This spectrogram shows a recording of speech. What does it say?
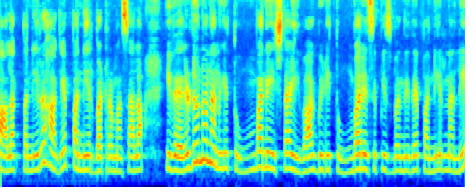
ಪಾಲಕ್ ಪನ್ನೀರು ಹಾಗೆ ಪನ್ನೀರ್ ಬಟರ್ ಮಸಾಲ. ಇವೆರಡೂ ನನಗೆ ತುಂಬಾ ಇಷ್ಟ. ಇವಾಗ ಬಿಡಿ ತುಂಬ ರೆಸಿಪೀಸ್ ಬಂದಿದೆ ಪನ್ನೀರ್ನಲ್ಲಿ.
